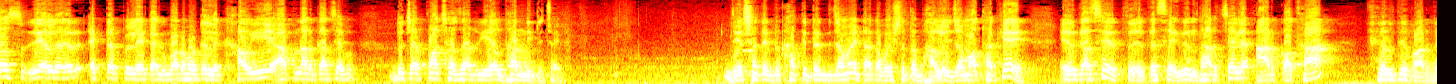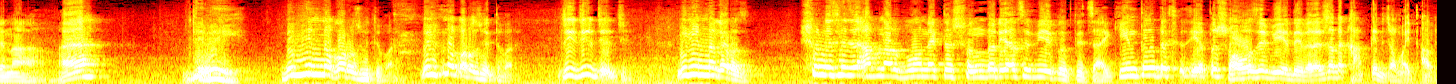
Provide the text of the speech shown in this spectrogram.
দশ রিয়ালের একটা প্লেট একবার হোটেলে খাওয়িয়ে আপনার কাছে দু চার পাঁচ হাজার রিয়াল ধার নিতে চাইবে। যে সাথে একটু খাতির টাতির জমায় টাকা পয়সা তো ভালোই জমা থাকে, এর কাছে তো এর কাছে একদিন ধার চাইলে আর কথা ফেলতে পারবে না হ্যাঁ? দেবেই। বিভিন্ন গরজ হইতে পারে। বিভিন্ন গরজ হইতে পারে। জি জি জি জি। বিভিন্ন গরজ। শুনেছে যে আপনার বোন একটা সুন্দরী আছে, বিয়ে করতে চায়। কিন্তু দেখছে যে এত সহজে বিয়ে দেবে এর সাথে খাতির জমাইতে হবে।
